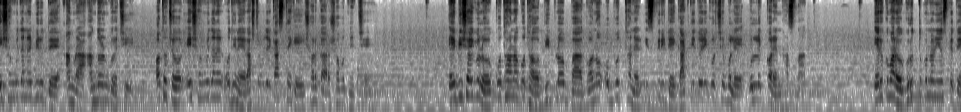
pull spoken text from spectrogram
এই সংবিধানের বিরুদ্ধে আমরা আন্দোলন করেছি। অথচ এই সংবিধানের অধীনে রাষ্ট্রপতির কাছ থেকেই সরকার শপথ নিচ্ছে। এই বিষয়গুলো কোথাও না কোথাও বিপ্লব বা গণ অভ্যুত্থানের স্পিরিটে ঘাটতি তৈরি করছে বলে উল্লেখ করেন হাসনাত। এরকম আরও গুরুত্বপূর্ণ নিউজ পেতে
